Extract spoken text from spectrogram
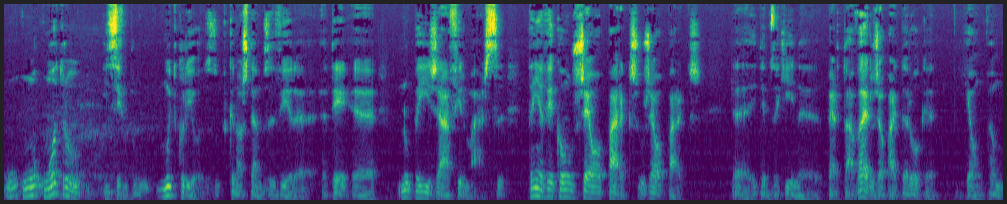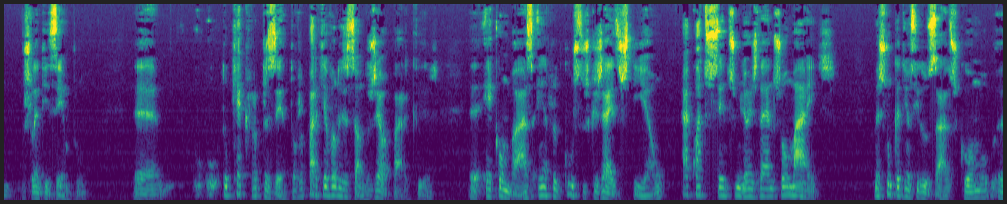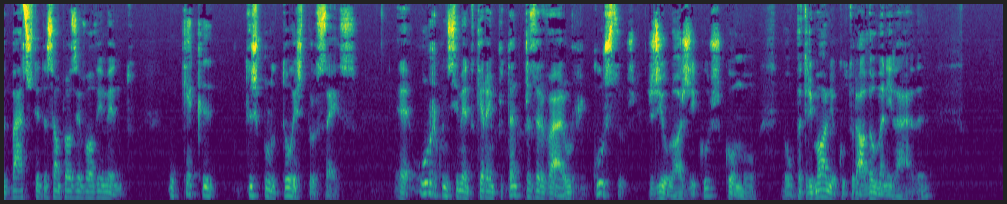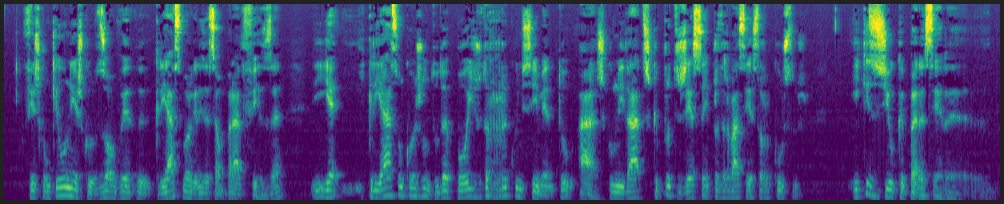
Um, um, outro exemplo muito curioso, porque nós estamos a ver a, até a, no país já afirmar-se, tem a ver com os geoparques. Os geoparques Uh, e temos aqui na, perto de Aveiro, o Geoparque da Aroca, que é um, é um excelente exemplo uh, do que é que representam. Repare que a valorização dos geoparques é com base em recursos que já existiam há 400 milhões de anos ou mais, mas nunca tinham sido usados como base de sustentação para o desenvolvimento. O que é que despoletou este processo? o reconhecimento que era importante preservar os recursos geológicos, como o património cultural da humanidade, fez com que a Unesco eh, criasse uma organização para a defesa e, e, criasse um conjunto de apoios de reconhecimento às comunidades que protegessem e preservassem esses recursos. E que exigiu que, para ser, eh,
